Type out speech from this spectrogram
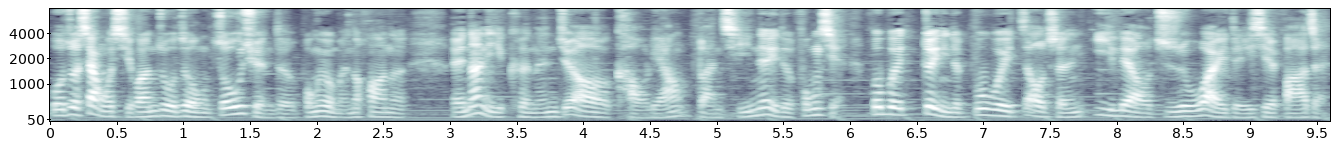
或者说像我喜欢做这种周选的朋友们的话呢，诶，那你可能就要考量短期内的风险会不会对你的部位造成意料之外的一些发展，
